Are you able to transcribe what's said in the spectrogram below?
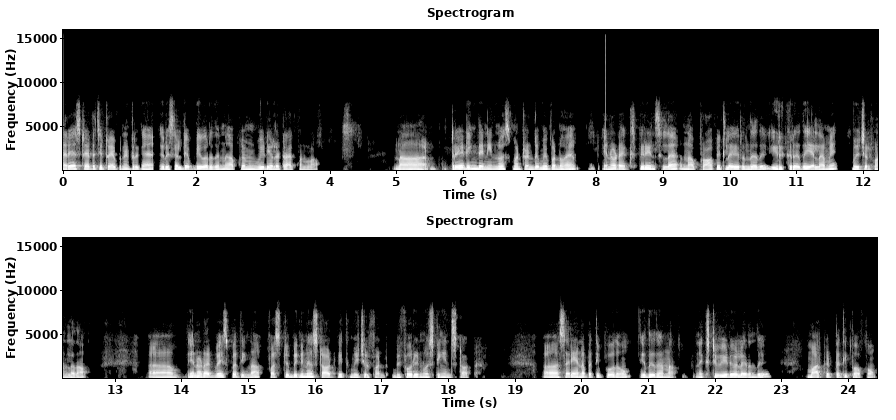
நிறைய ஸ்ட்ராட்டஜி ட்ரை பண்ணிகிட்ருக்கேன் ரிசல்ட் எப்படி வருதுன்னு அப்கமிங் வீடியோவில் ட்ராக் பண்ணலாம். நான் ட்ரேடிங் தென் இன்வெஸ்ட்மெண்ட் ரெண்டுமே பண்ணுவேன். என்னோட எக்ஸ்பீரியன்ஸில் நான் ப்ராஃபிட்டில் இருந்தது இருக்கிறது எல்லாமே மியூச்சுவல் ஃபண்டில் தான். என்னோட அட்வைஸ் பார்த்தீங்கன்னா first beginner start with mutual fund before investing in stock சரி என்னை பற்றி போதும். இதுதான் நான். நெக்ஸ்ட் வீடியோவில் இருந்து மார்க்கெட் பற்றி பார்ப்போம்.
